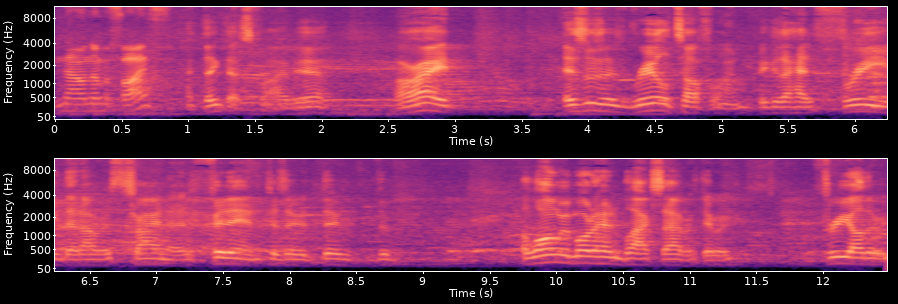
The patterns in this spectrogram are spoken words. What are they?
now number five. I think that's five, yeah. All right. This was a real tough one because I had three that I was trying to fit in because they're, they're, the along with Motorhead and Black Sabbath, they were three other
